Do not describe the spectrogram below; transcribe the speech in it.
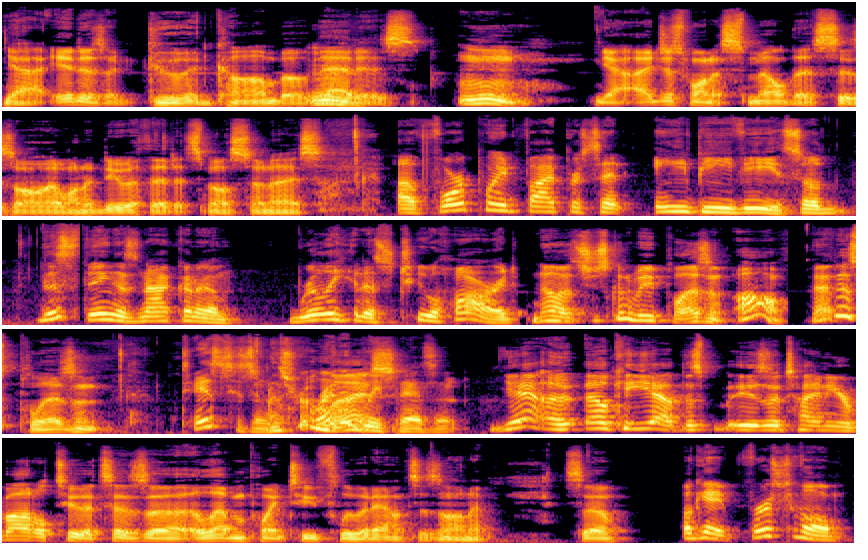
Yeah, it is a good combo. That is, mm. yeah. I just want to smell this. Is all I want to do with it. It smells so nice. Uh, 4.5% ABV. So this thing is not going to really hit us too hard. No, it's just going to be pleasant. Oh, that is pleasant. Taste is real incredibly nice. pleasant. Yeah. uh, Okay. Yeah. This is a tinier bottle too. It says uh, 11.2 fluid ounces on it. So Okay, first of all,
